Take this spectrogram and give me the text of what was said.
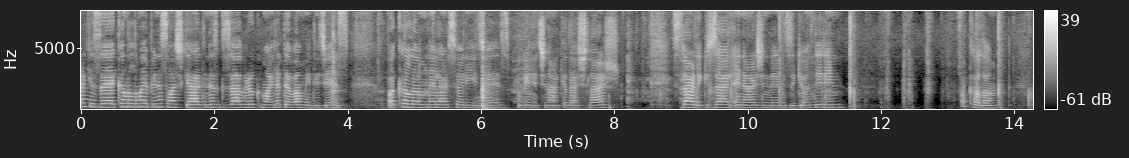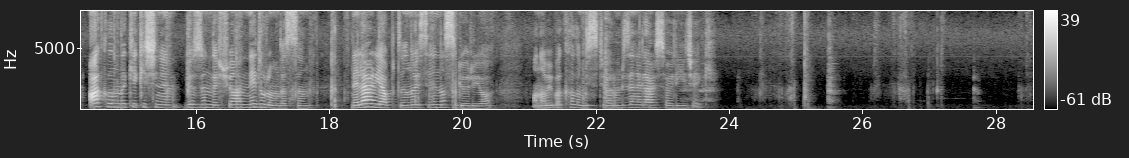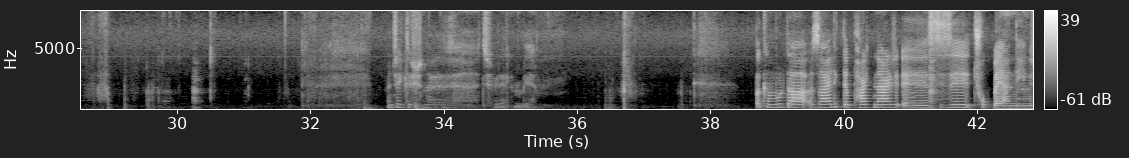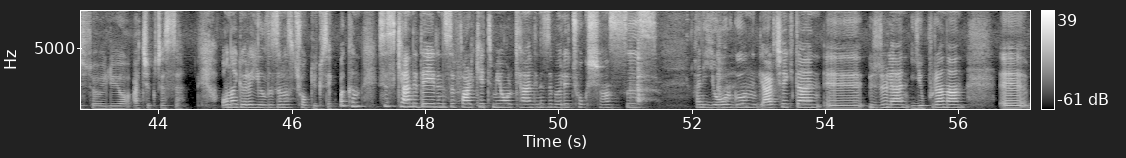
Herkese kanalıma hepiniz hoş geldiniz. Güzel bir okumayla devam edeceğiz. Bakalım neler söyleyeceğiz bugün için arkadaşlar. Sizler de güzel enerjilerinizi gönderin. Bakalım aklındaki kişinin gözünde şu an ne durumdasın? Neler yaptığını ve seni nasıl görüyor? Ona bir bakalım istiyorum. Bize neler söyleyecek? Öncelikle şunları çevirelim bir. Bakın burada özellikle partner e, sizi çok beğendiğini söylüyor açıkçası. Ona göre yıldızınız çok yüksek. Bakın siz kendi değerinizi fark etmiyor, kendinizi böyle çok şanssız, hani yorgun, gerçekten e, üzülen, yıpranan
